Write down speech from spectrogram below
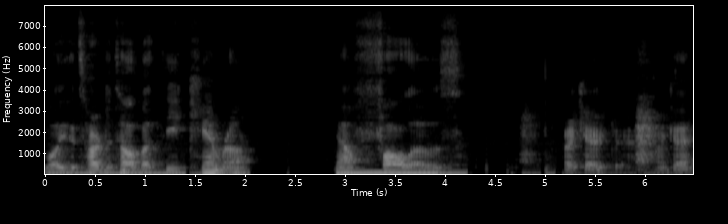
well, it's hard to tell, but the camera now follows our character, okay?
